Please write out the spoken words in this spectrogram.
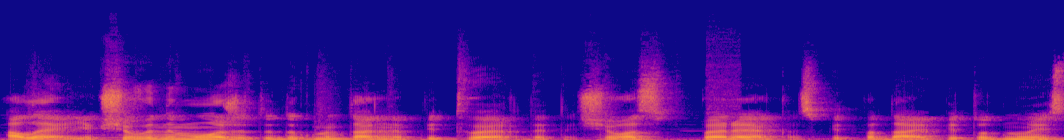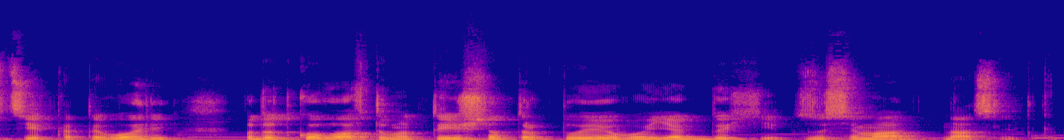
Але якщо ви не можете документально підтвердити, що у вас переказ підпадає під одну із цих категорій, податково автоматично трактує його як дохід з усіма наслідками.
